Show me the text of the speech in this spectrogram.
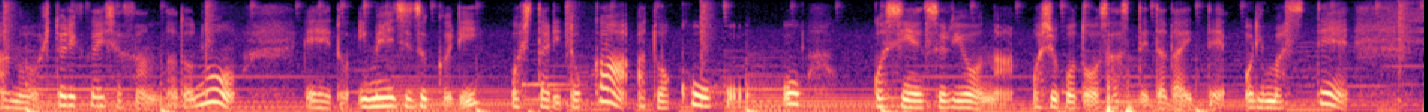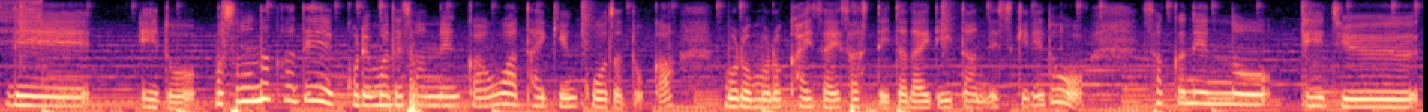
あの一人会社さんなどの、えーと、イメージ作りをしたりとかあとは広報をご支援するようなお仕事をさせていただいておりましてでえーとまあ、その中でこれまで3年間は体験講座とかもろもろ開催させていただいていたんですけれど昨年の、え、10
